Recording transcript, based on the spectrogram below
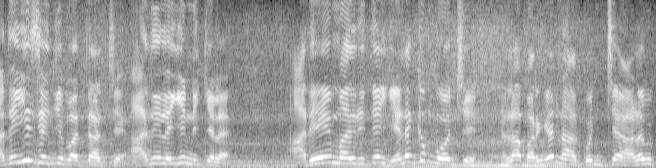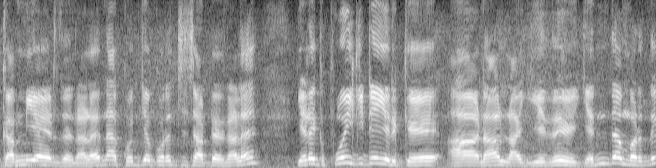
அதையும் செஞ்சு பார்த்தாச்சு. அதுலேயும் நிற்கலை அதே மாதிரி தான் எனக்கும் போச்சு. நல்லா பாருங்கள் நான் கொஞ்சம் அளவு கம்மியாக இருந்ததுனால நான் கொஞ்சம் குறைச்சி சாப்பிட்டதுனால எனக்கு போய்கிட்டே இருக்குது ஆனால் நான் இது எந்த மருந்து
